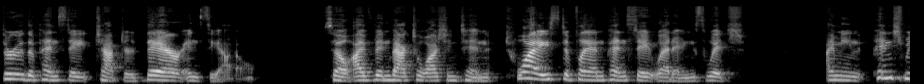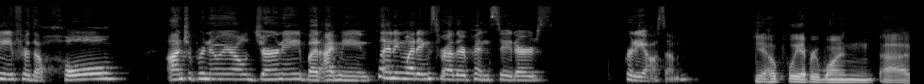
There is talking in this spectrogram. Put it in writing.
through the Penn State chapter there in Seattle. So I've been back to Washington twice to plan Penn State weddings, which I mean, pinch me for the whole entrepreneurial journey, but I mean, planning weddings for other Penn Staters, pretty awesome. Yeah, hopefully everyone uh,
